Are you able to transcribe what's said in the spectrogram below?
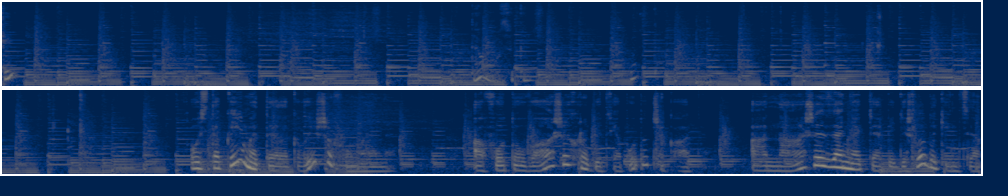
очі. Та усики. Ось такий метелик вийшов у мене. А фото ваших робіт я буду чекати. А наше заняття підійшло до кінця.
